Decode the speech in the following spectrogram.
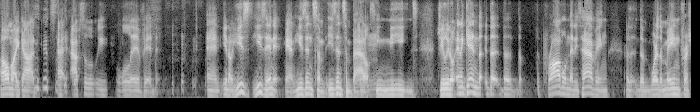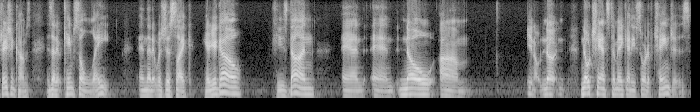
Oh my God, A- absolutely livid. And you know he's he's in it, man. He's in some he's in some battles. He needs Giolito. And again, the the the the, the problem that he's having, or the, the where the main frustration comes, is that it came so late, and that it was just like, here you go, he's done, and and no um, you know no no chance to make any sort of changes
